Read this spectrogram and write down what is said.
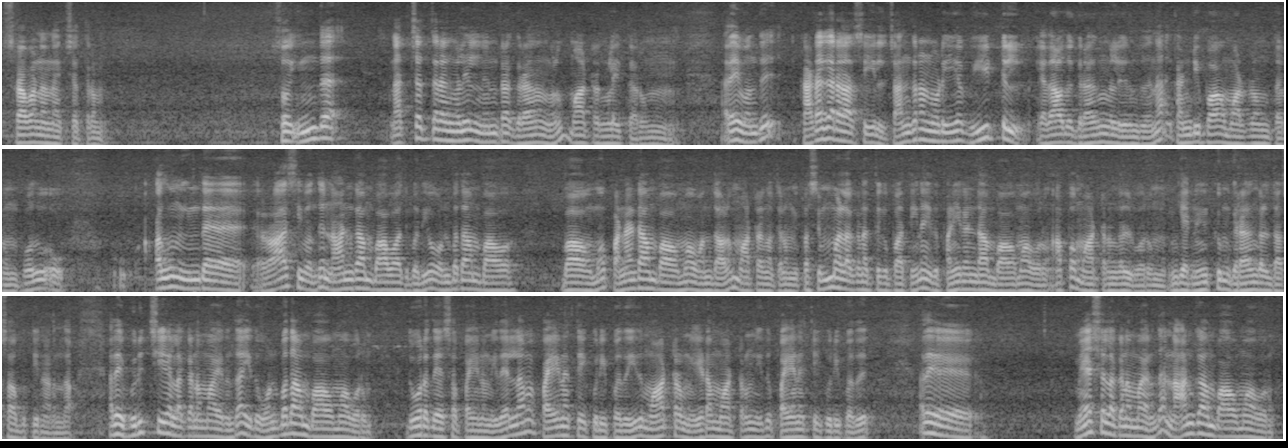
சிரவண நட்சத்திரம். ஸோ இந்த நட்சத்திரங்களில் நின்ற கிரகங்களும் மாற்றங்களை தரும். அதே வந்து கடக ராசியில் சந்திரனுடைய வீட்டில் ஏதாவது கிரகங்கள் இருந்ததுன்னா கண்டிப்பாக மாற்றம் தரும். பொது அதுவும் இந்த ராசி வந்து நான்காம் பாவாதிபதியோ ஒன்பதாம் பாவ பாவமோ பன்னெண்டாம் பாவமோ வந்தாலும் மாற்றங்கள் தரும். இப்போ சிம்ம லக்னத்துக்கு பார்த்தீங்கன்னா இது பன்னிரெண்டாம் பாவமாக வரும். அப்போ மாற்றங்கள் வரும். இங்கே நிற்கும் கிரகங்கள் தசாபுத்தி நடந்தால் அதே விருச்சிய லக்னமாக இருந்தால் இது ஒன்பதாம் பாவமாக வரும். தூரதேச பயணம் இது எல்லாமே பயணத்தை குறிப்பது இது மாற்றம் இடம் மாற்றம் இது பயணத்தை குறிப்பது. அது மேஷ லக்னமாக இருந்தால் நான்காம் பாவமாக வரும்.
